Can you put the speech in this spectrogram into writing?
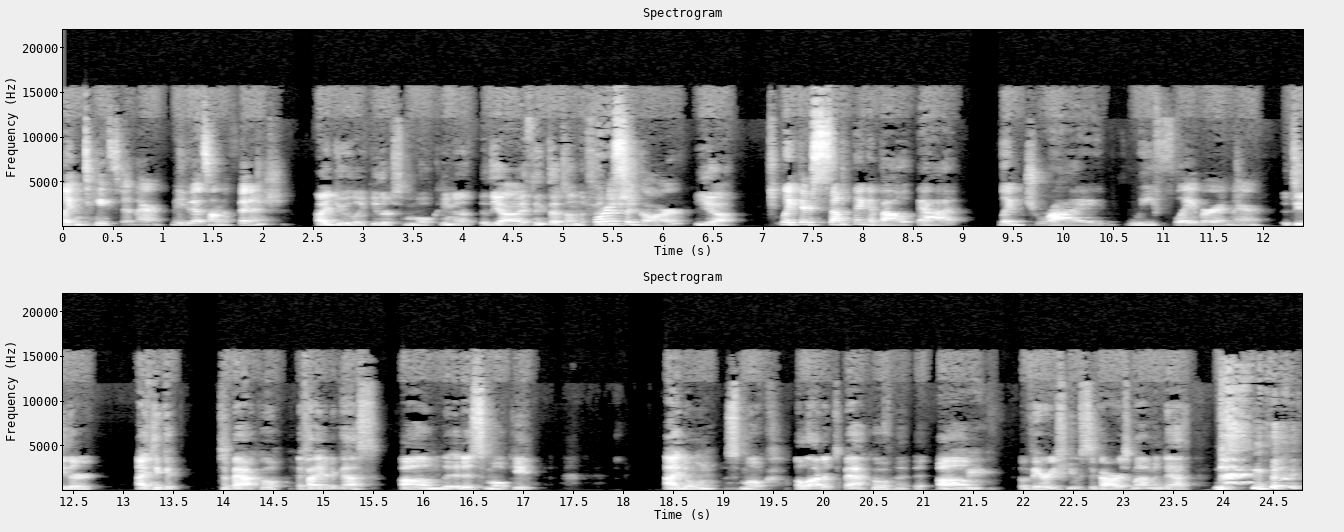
like Mhm. taste in there. Maybe that's on the finish. I do like either smoking it. Yeah, I think that's on the finish. Or a cigar. yeah, Like there's something about that like dry leaf flavor in there. it's either I think it tobacco. If I had to guess, um, it is smoky. I don't smoke a lot of tobacco. Um, very few cigars, mom and dad.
